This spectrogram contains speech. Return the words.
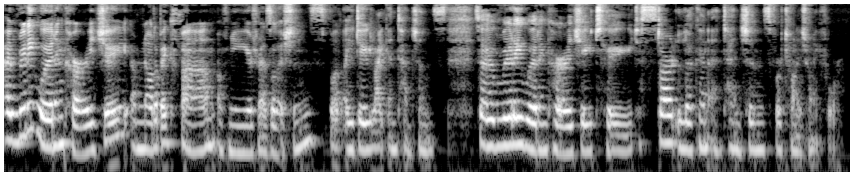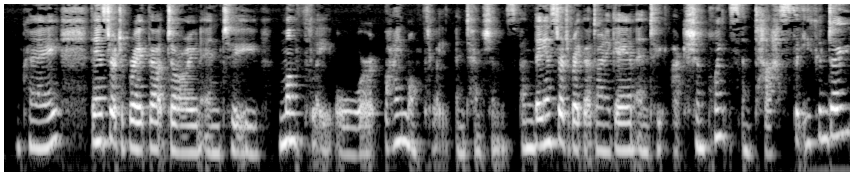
I really would encourage you. I'm not a big fan of New Year's resolutions, but I do like intentions. So I really would encourage you to just start looking at intentions for 2024 okay then start to break that down into monthly or bi-monthly intentions and then start to break that down again into action points and tasks that you can do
